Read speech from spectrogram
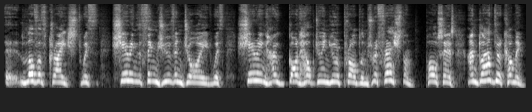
uh, love of Christ, with sharing the things you've enjoyed, with sharing how God helped you in your problems. Refresh them. Paul says, I'm glad they're coming.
